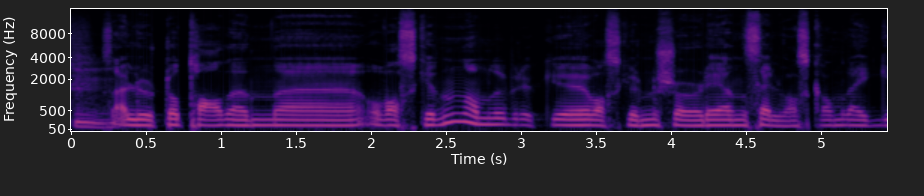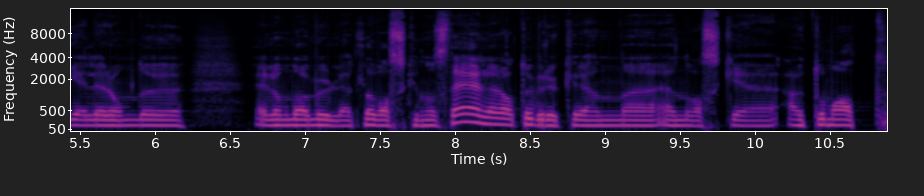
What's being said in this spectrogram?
Mm. så er det lurt å ta den eh, og vaske den. Om du bruker, vasker den sjøl i en selvvaskanlegg, eller om, du, eller om du har mulighet til å vaske noe sted, eller at du bruker en, eh, en vaskeautomat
